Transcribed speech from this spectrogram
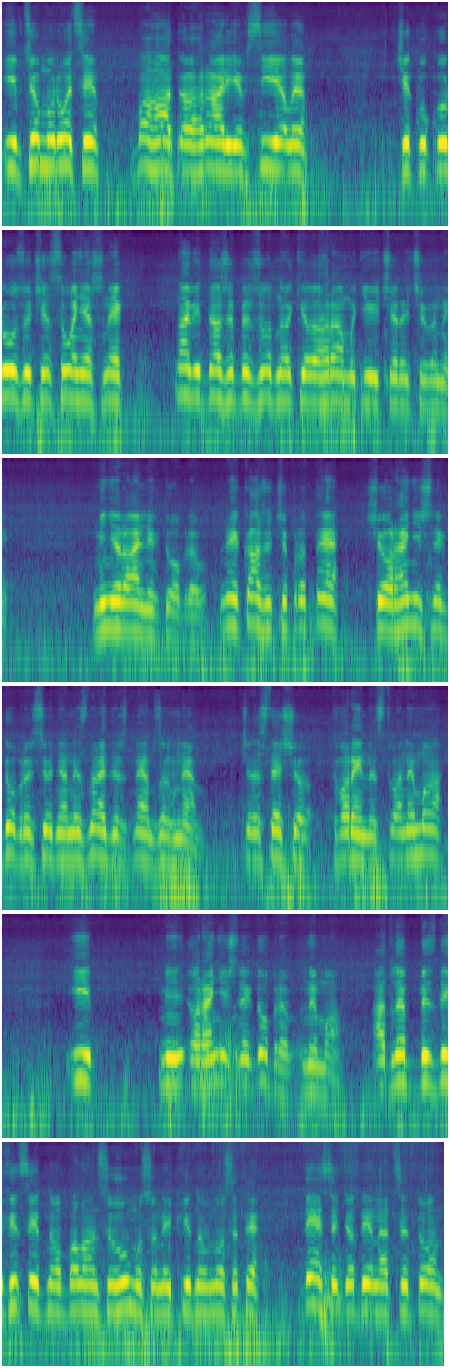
І в цьому році багато аграріїв сіяли чи кукурузу, чи соняшник, навіть навіть без жодного кілограму діючої речовини мінеральних добрив. Не кажучи про те, що органічних добрив сьогодні не знайдеш днем з огнем. Через те, що тваринництва нема і органічних добрив нема. А для бездефіцитного балансу гумусу необхідно вносити 10-11 тонн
